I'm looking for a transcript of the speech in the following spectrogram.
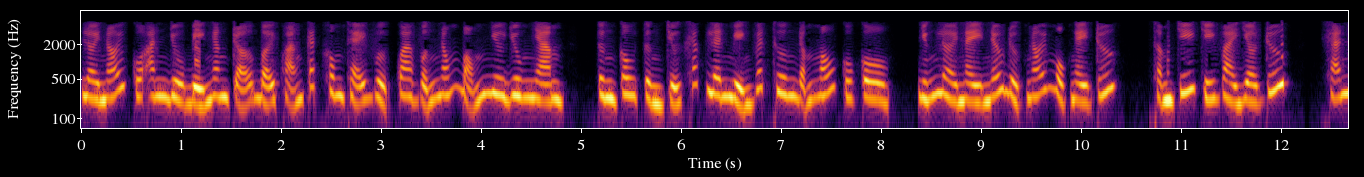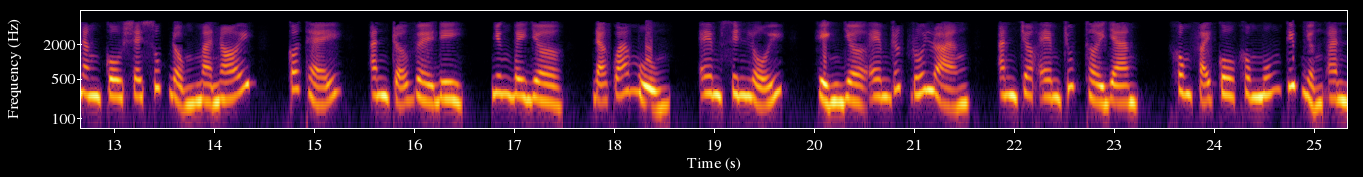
lời nói của anh dù bị ngăn trở bởi khoảng cách không thể vượt qua vẫn nóng bỏng như dung nham, từng câu từng chữ khắc lên miệng vết thương đẫm máu của cô, những lời này nếu được nói một ngày trước, thậm chí chỉ vài giờ trước, khả năng cô sẽ xúc động mà nói, có thể, anh trở về đi, nhưng bây giờ, đã quá muộn, em xin lỗi, hiện giờ em rất rối loạn, anh cho em chút thời gian, không phải cô không muốn tiếp nhận anh,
